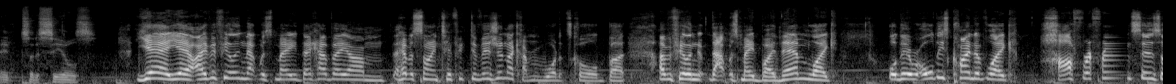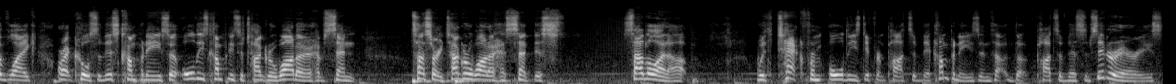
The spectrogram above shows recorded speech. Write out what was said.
it sort of seals. Yeah, yeah. I have a feeling that was made. They have a um, they have a scientific division. I can't remember what it's called, but I have a feeling that, that was made by them. Like, or there were all these kind of like half references of like, all right, cool. So this company, so all these companies of Tagruato have sent. Ta- sorry, Tagruato has sent this satellite up with tech from all these different parts of their companies and th- the parts of their subsidiaries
